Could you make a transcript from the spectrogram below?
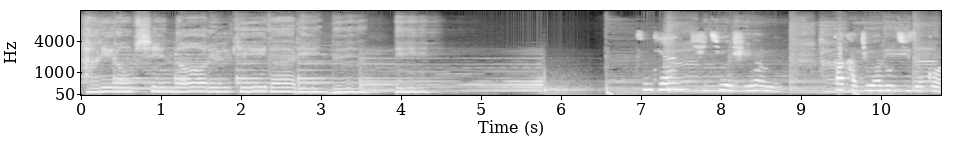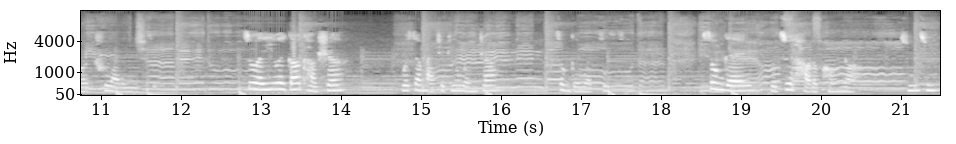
할 일 없이 너를 기다리는 이 今天是七月十六日，高考志愿录取结果出来的日子。作为一位高考生，我想把这篇文章送给我自己，送给我最好的朋友 君君、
